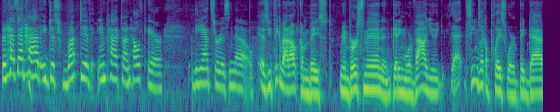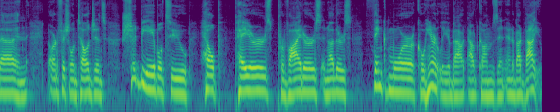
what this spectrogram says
But has that had a disruptive impact on healthcare? The answer is no. As you think about outcome based reimbursement and getting more value, that seems like a place where big data and artificial intelligence should be able to help payers, providers, and others think more coherently about outcomes and, and about value.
